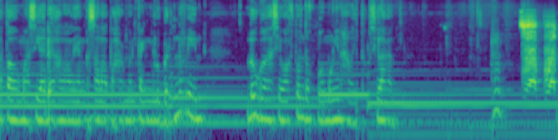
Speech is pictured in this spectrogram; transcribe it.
atau masih ada hal-hal yang kesalahpahaman pengen lu benerin lu gua kasih waktu untuk ngomongin hal itu. Silakan. Ya buat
